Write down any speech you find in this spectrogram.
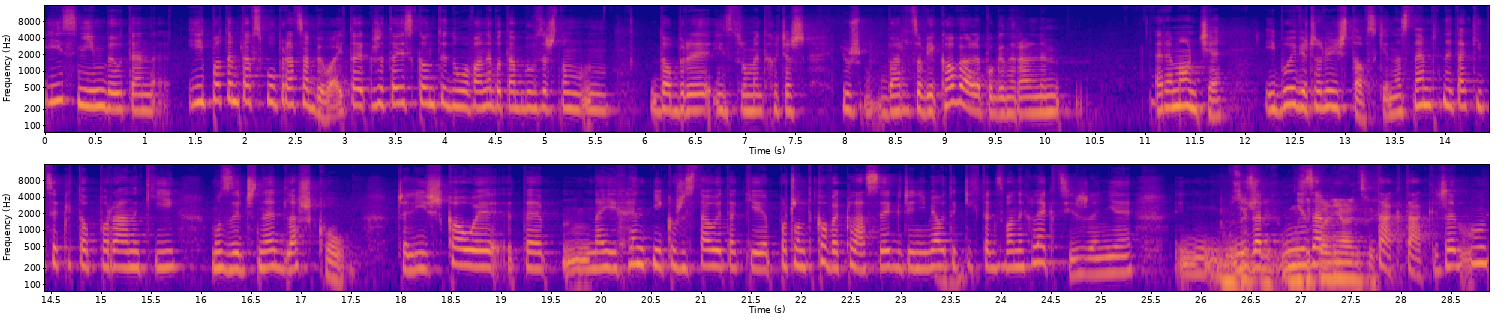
i z nim był ten... I potem ta współpraca była. I także to jest kontynuowane, bo tam był zresztą mm, dobry instrument, chociaż już bardzo wiekowy, ale po generalnym remoncie. I były wieczory lisztowskie. Następny taki cykl to poranki muzyczne dla szkół. Czyli szkoły te mm, najchętniej korzystały takie początkowe klasy, gdzie nie miały takich tak zwanych lekcji, że nie... Muzycznych, muzykalniających. tak, tak, że mm,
